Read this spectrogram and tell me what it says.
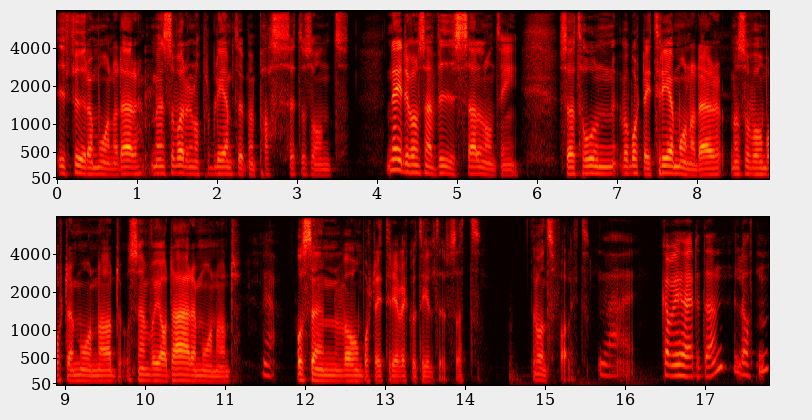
i fyra månader men så var det något problem typ med passet och sånt. Nej det var en sån här visa eller någonting. Så att hon var borta i tre månader men så var hon borta en månad och sen var jag där en månad. Ja. Och sen var hon borta i tre veckor till typ så att det var inte så farligt. Nei. Kan vi høre den låten?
